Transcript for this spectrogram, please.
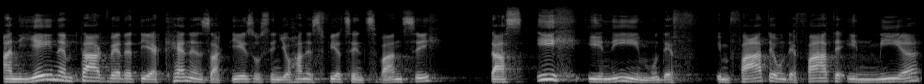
An jenem Tag werdet ihr erkennen, sagt Jesus in Johannes 14, 20, dass ich in ihm und der, im Vater und der Vater in mir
